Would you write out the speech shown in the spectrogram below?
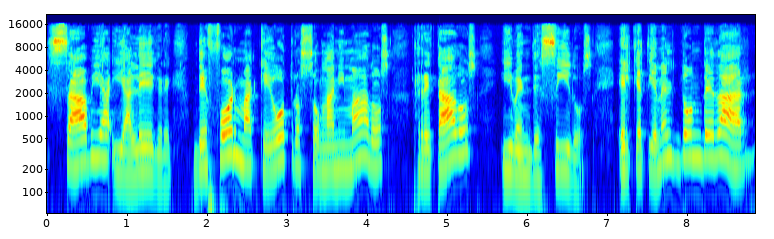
sabia y alegre, de forma que otros son animados, retados y bendecidos. El que tiene el don de dar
